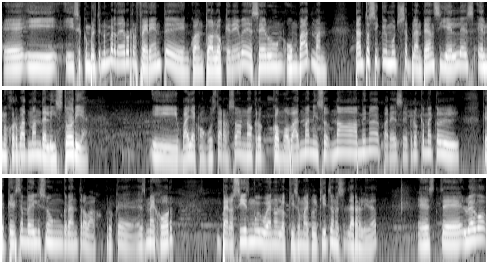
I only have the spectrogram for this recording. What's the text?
Eh, y, se convirtió en un verdadero referente en cuanto a lo que debe de ser un, un Batman. Tanto así que muchos se plantean si él es el mejor Batman de la historia. Y vaya, con justa razón, ¿no? Creo como Batman hizo... No, a mí no me parece. Creo que Michael... Que Christian Bale hizo un gran trabajo. Creo que es mejor. Pero sí es muy bueno lo que hizo Michael Keaton, esa es la realidad. Este, luego,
